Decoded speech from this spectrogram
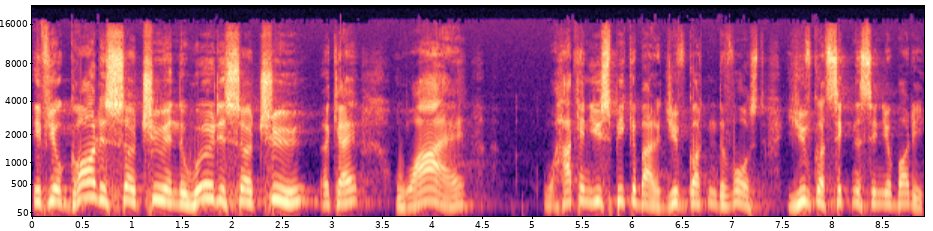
If your God is so true and the word is so true, okay, why how can you speak about it? You've gotten divorced. You've got sickness in your body.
